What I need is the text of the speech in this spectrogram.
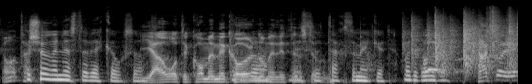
Ja. Vi sjunger nästa vecka också. Jag återkommer med kören om en liten stund. Tack så mycket. Återkommer. Tack och hej.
